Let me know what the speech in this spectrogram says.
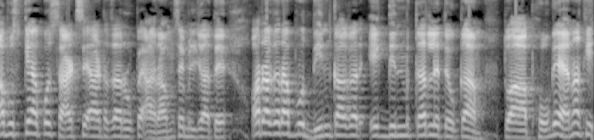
अब उसके आपको साठ से आठ हज़ार रुपए आराम से मिल जाते हैं। और अगर आप वो दिन का अगर एक दिन में कर लेते हो काम तो आप हो गया ना कि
